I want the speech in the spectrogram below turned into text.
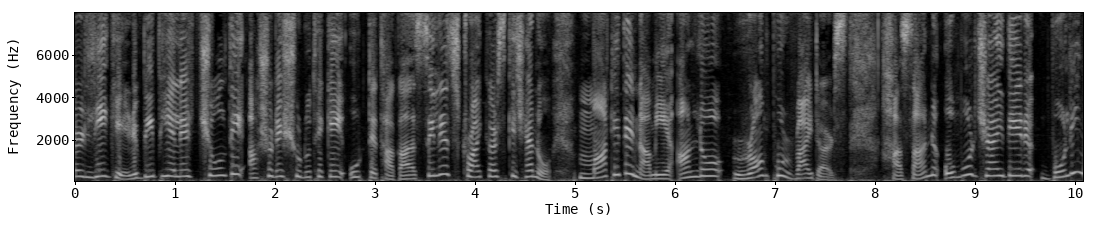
প্রিমিয়ার লিগের বিপিএল এর চলতি আসরের শুরু থেকেই উঠতে থাকা সিলেট স্ট্রাইকার্সকে যেন মাটিতে নামিয়ে আনল রংপুর রাইডার্স। হাসান ওমর জাইদের বোলিং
